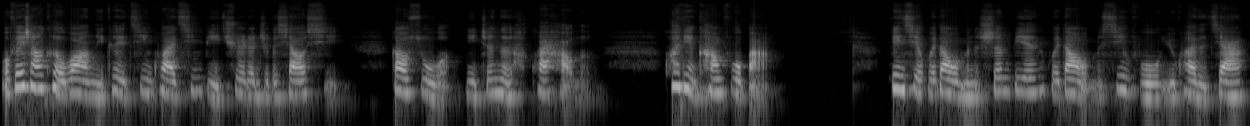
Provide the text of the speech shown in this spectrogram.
我非常渴望你可以尽快亲笔确认这个消息，告诉我你真的快好了，快点康复吧，并且回到我们的身边，回到我们幸福愉快的家。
